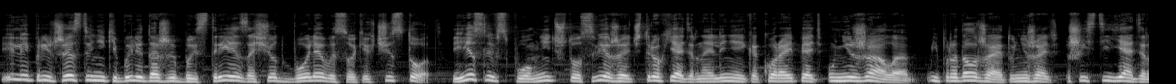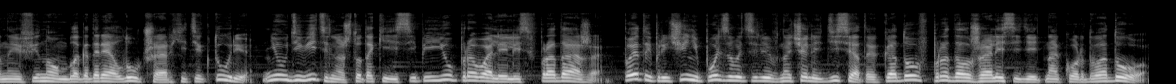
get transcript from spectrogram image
или предшественники были даже быстрее за счет более высоких частот. И если вспомнить, что свежая четырехъядерная линейка Core i5 унижала и продолжает унижать шестиядерные феном благодаря лучшей архитектуре, неудивительно, что такие CPU провалились в продаже. По этой причине пользователи в начале десятых годов продолжали сидеть на Core 2 Duo.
